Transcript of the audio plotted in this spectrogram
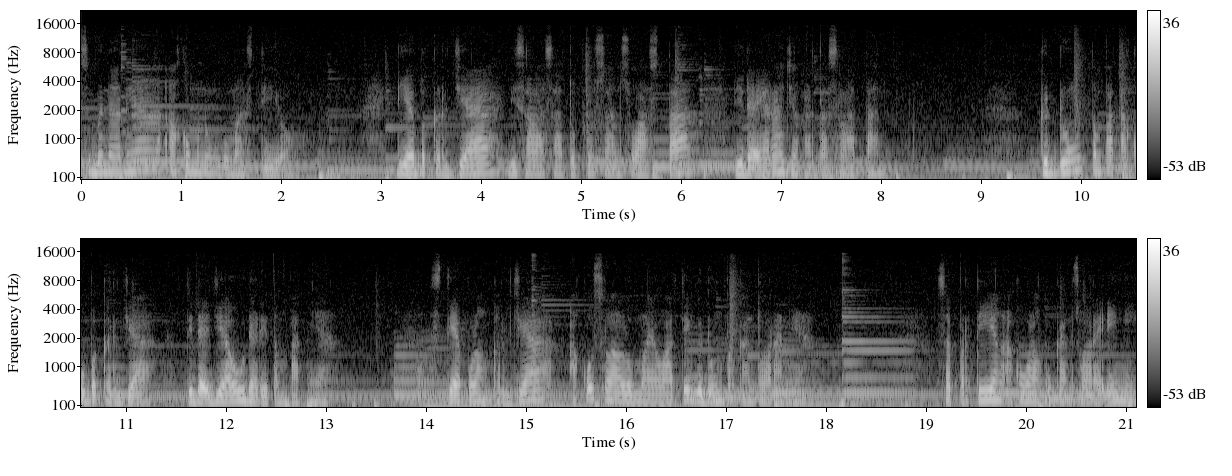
Sebenarnya aku menunggu Mas Tio. Dia bekerja di salah satu perusahaan swasta di daerah Jakarta Selatan. Gedung tempat aku bekerja tidak jauh dari tempatnya. Setiap pulang kerja, aku selalu melewati gedung perkantorannya. Seperti yang aku lakukan sore ini,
